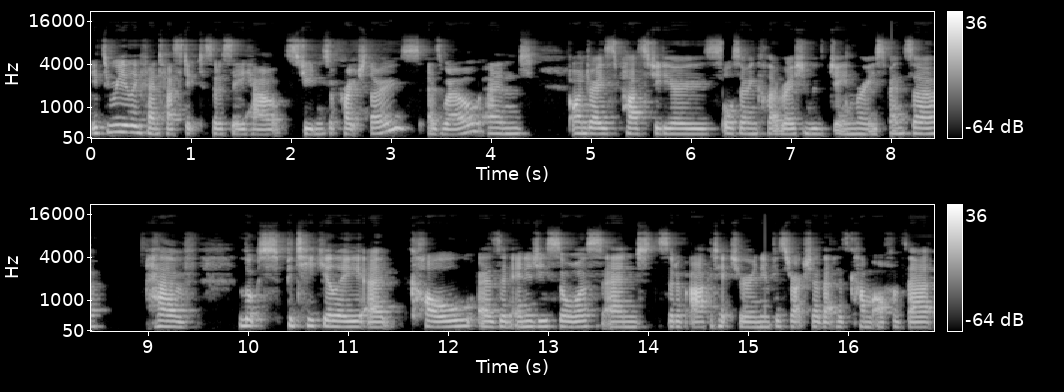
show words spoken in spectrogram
it's really fantastic to sort of see how students approach those as well. And andre's past studios also in collaboration with jean marie spencer have looked particularly at coal as an energy source and sort of architecture and infrastructure that has come off of that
